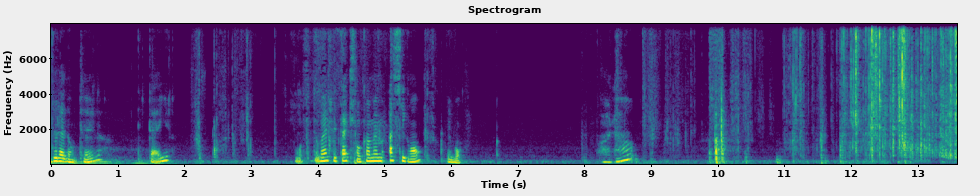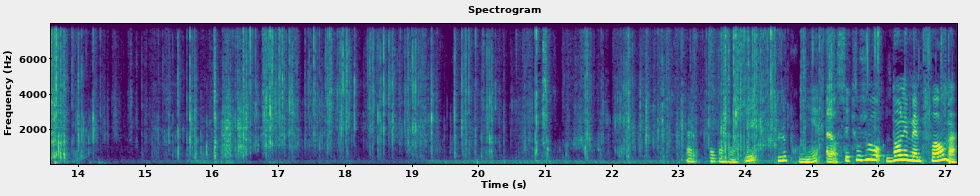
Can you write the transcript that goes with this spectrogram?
de la dentelle, des tailles. Bon, c'est dommage, les tailles sont quand même assez grands, mais bon, Voilà. Alors, on va ranger le premier. Alors, c'est toujours dans les mêmes formes,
